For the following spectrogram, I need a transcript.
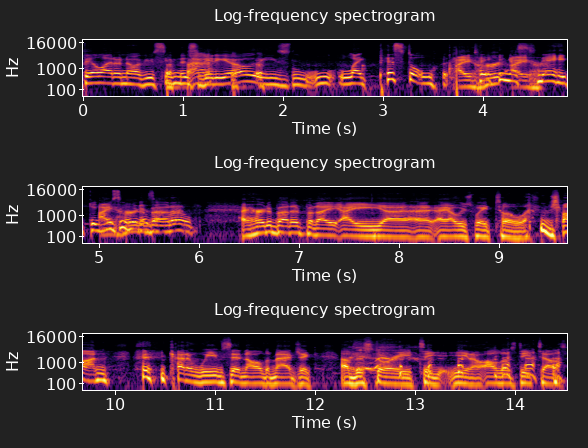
Bill, I don't know. Have you seen this video? He's like pistol I taking heard, a I snake and using it as a rope. It. I heard about it, but I I, uh, I always wait till John kind of weaves in all the magic of the story to you know all those details.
